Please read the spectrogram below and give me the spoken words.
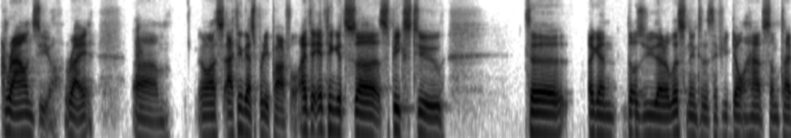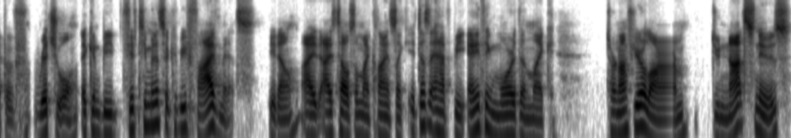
grounds you right? Um well, i think that's pretty powerful. I, th- I think it's uh speaks to to again, those of you that are listening to this, if you don't have some type of ritual, it can be 15 minutes, it could be five minutes. You know, I, I tell some of my clients, like, it doesn't have to be anything more than like turn off your alarm, do not snooze,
